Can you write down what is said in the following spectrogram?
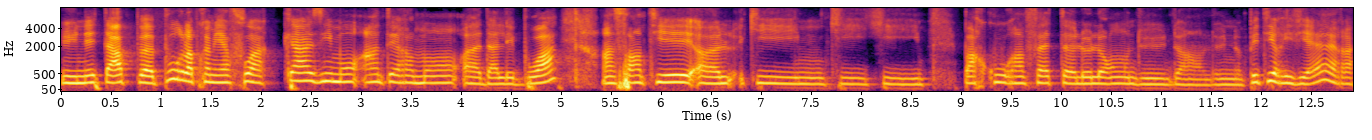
Une étape pour la première fois quasiment entièrement euh, dans les bois, un sentier euh, qui, qui parcourt en fait le long d'une petite rivière.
